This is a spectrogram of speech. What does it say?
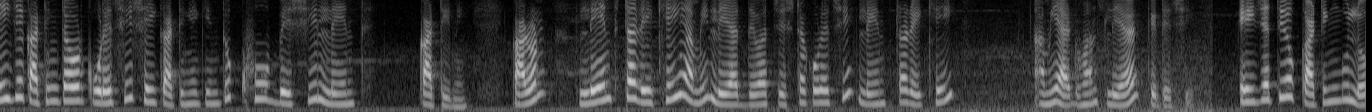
এই যে কাটিংটা ওর করেছি, সেই কাটিংয়ে কিন্তু খুব বেশি লেন্থ কাটিনি। কারণ লেন্থটা রেখেই আমি লেয়ার দেওয়ার চেষ্টা করেছি। লেন্থটা রেখেই আমি অ্যাডভান্স লেয়ার কেটেছি। এই জাতীয় কাটিংগুলো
